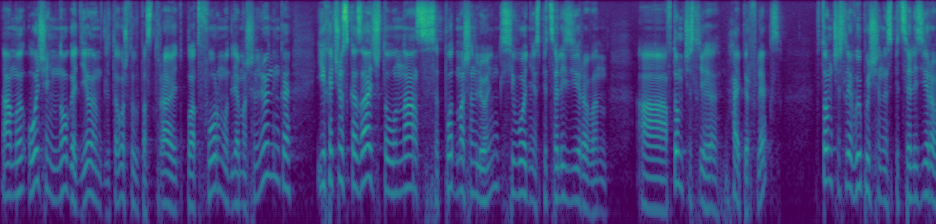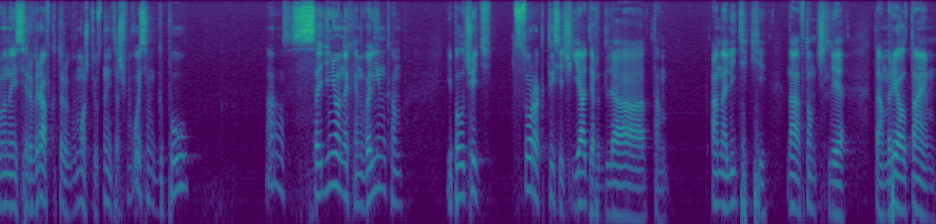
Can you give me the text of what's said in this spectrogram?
Да, мы очень много делаем для того, чтобы построить платформу для machine learning а. И хочу сказать, что у нас под машин-ленинг сегодня специализирован а, в том числе Hyperflex, в том числе выпущены специализированные сервера, в которых вы можете установить аж 8 GPU, соединенных NVLink, и получить 40 тысяч ядер для там, аналитики, да, в том числе там real-time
